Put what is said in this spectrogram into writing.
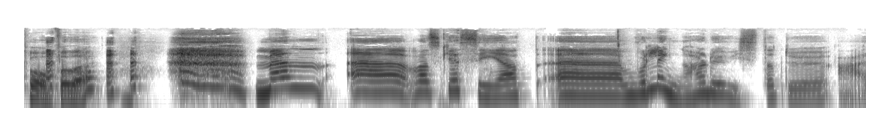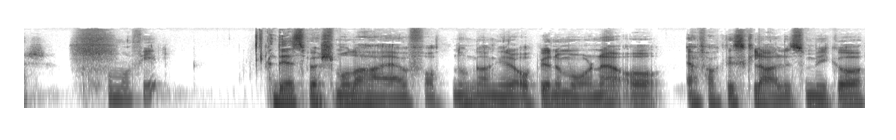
får håpe det. Men eh, hva skal jeg si at eh, Hvor lenge har du visst at du er homofil? Det spørsmålet har jeg jo fått noen ganger opp gjennom årene, og jeg faktisk klarer liksom ikke å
